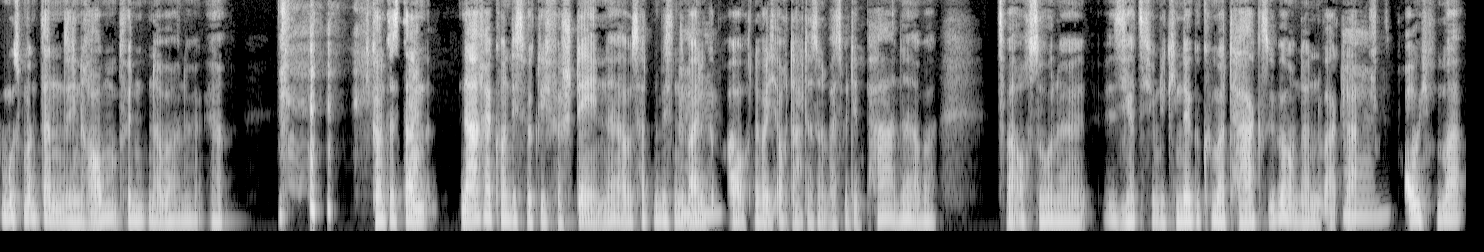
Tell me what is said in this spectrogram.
muss man dann sich einen Raum finden, aber ne, ja. Ich konnte es dann, ja. nachher konnte ich es wirklich verstehen, ne? aber es hat ein bisschen eine mhm. Weile gebraucht, ne? weil ich auch dachte, so was mit dem Paar, ne? aber es war auch so eine, sie hat sich um die Kinder gekümmert tagsüber und dann war klar, mhm. brauche ich mal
